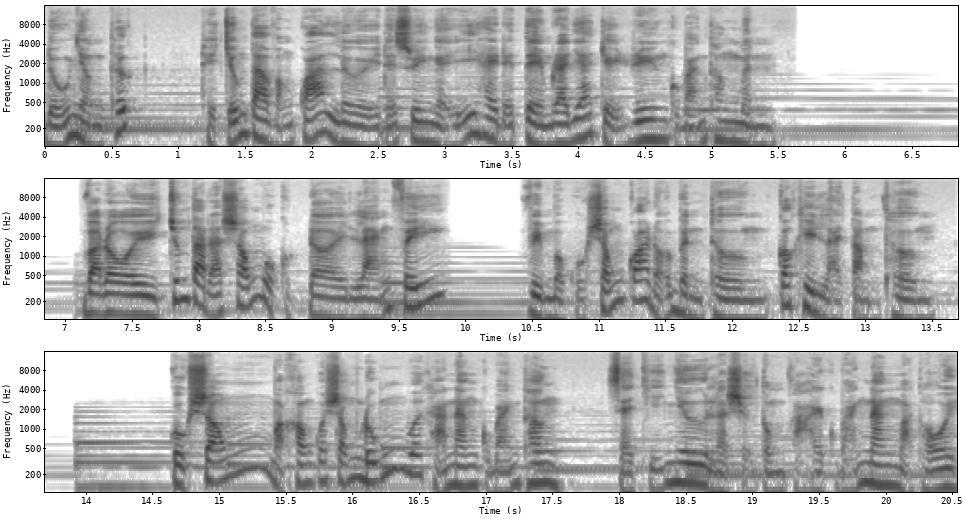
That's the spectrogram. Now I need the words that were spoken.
đủ nhận thức, thì chúng ta vẫn quá lười để suy nghĩ hay để tìm ra giá trị riêng của bản thân mình. Và rồi, chúng ta đã sống một cuộc đời lãng phí vì một cuộc sống quá đổi bình thường, có khi lại tầm thường. Cuộc sống mà không có sống đúng với khả năng của bản thân sẽ chỉ như là sự tồn tại của bản năng mà thôi.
